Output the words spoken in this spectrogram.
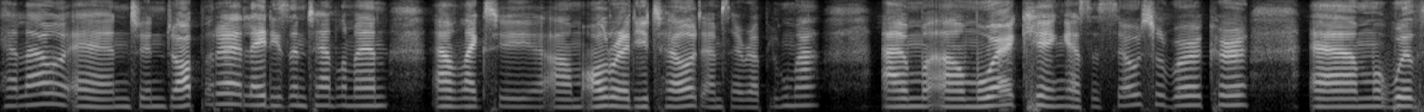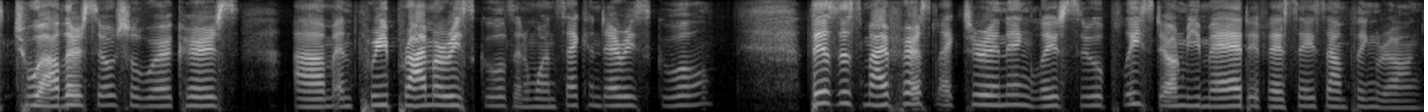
Hello and dzień dobry, ladies and gentlemen. Um, like she um, already told, I'm Sarah Bluma. I'm um, working as a social worker um, with two other social workers um, and three primary schools and one secondary school. This is my first lecture in English, so please don't be mad if I say something wrong.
